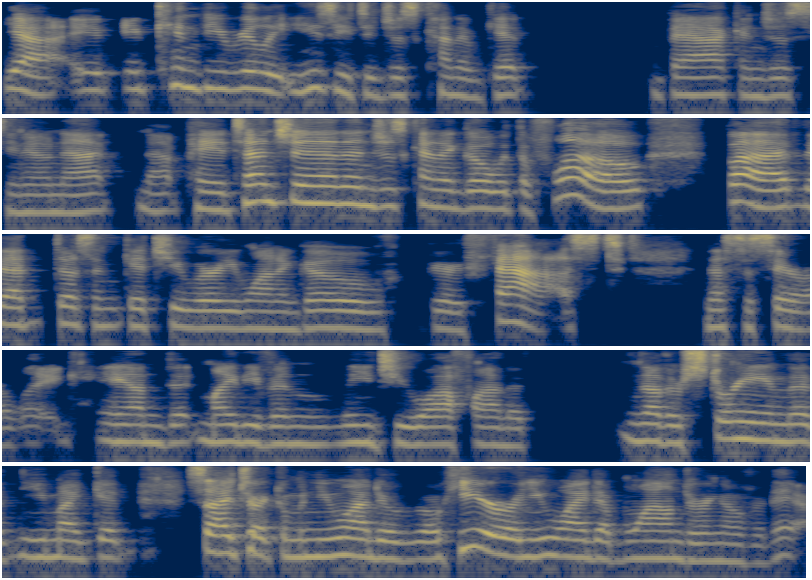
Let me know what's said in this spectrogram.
yeah, it, it can be really easy to just kind of get back and just you know not not pay attention and just kind of go with the flow but that doesn't get you where you want to go very fast necessarily and it might even lead you off on a another stream that you might get sidetracked and when you want to go here and you wind up wandering over there.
